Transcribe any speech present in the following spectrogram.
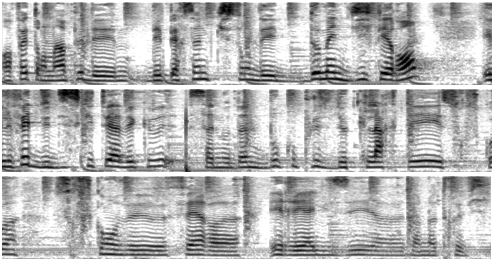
en fait, on a un peu des, personnes qui sont des domaines différents et le fait de discuter avec eux, ça nous donne beaucoup plus de clarté sur ce qu'on veut faire et réaliser dans notre vie.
